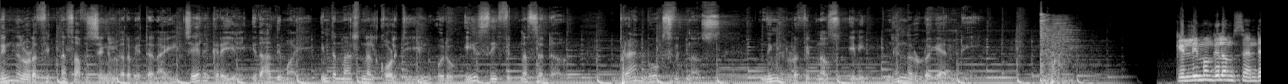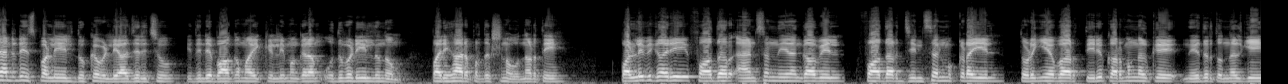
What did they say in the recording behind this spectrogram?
നിങ്ങളുടെ ഫിറ്റ്നസ് ആവശ്യങ്ങൾ നിറവേറ്റാനായി ചേലക്കരയിൽ ഇതാദ്യമായി ഇന്റർനാഷണൽ ക്വാളിറ്റിയിൽ ഒരു A C fitness centre brand box fitness നിങ്ങളുടെ ഫിറ്റ്നസ് ഇനി ഞങ്ങളുടെ ഗ്യാരണ്ടി കിള്ളിമംഗലം സെന്റ് ആന്റണീസ് പള്ളിയിൽ ദുഃഖവെള്ളി ആചരിച്ചു. ഇതിന്റെ ഭാഗമായി കിള്ളിമംഗലം ഉതുവടിയിൽ നിന്നും പരിഹാര പ്രദക്ഷിണവും നടത്തി. പള്ളി വികാരി ഫാദർ ആൻസൺ നീലങ്കാവിൽ ഫാദർ ജിൻസൺ മുക്കടയിൽ തുടങ്ങിയവർ തിരുകർമ്മങ്ങൾക്ക് നേതൃത്വം നൽകി.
